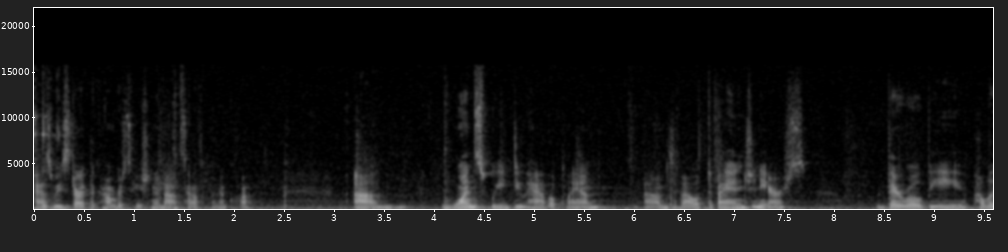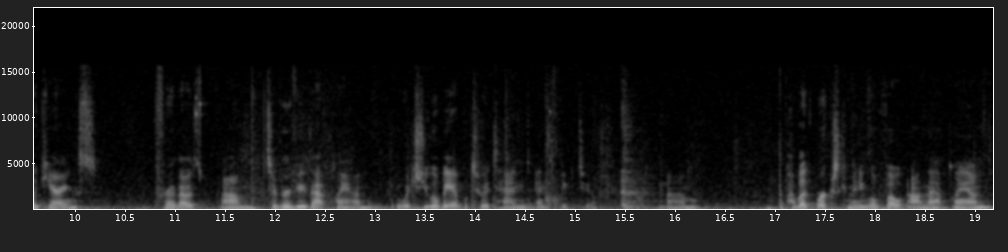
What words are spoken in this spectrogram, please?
as we start the conversation about South Winnequah. Um, once we do have a plan um, developed by engineers, there will be public hearings for those um, to review that plan, which you will be able to attend and speak to. Um, the Public Works Committee will vote on that plan.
